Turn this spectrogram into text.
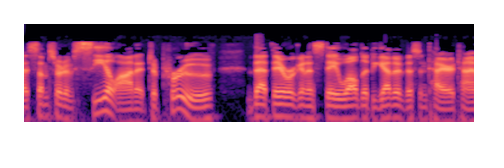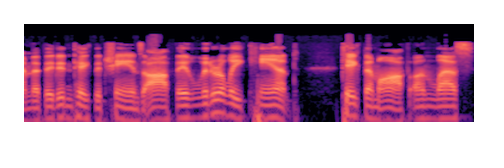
a, some sort of seal on it to prove that they were going to stay welded together this entire time. That they didn't take the chains off. They literally can't take them off unless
